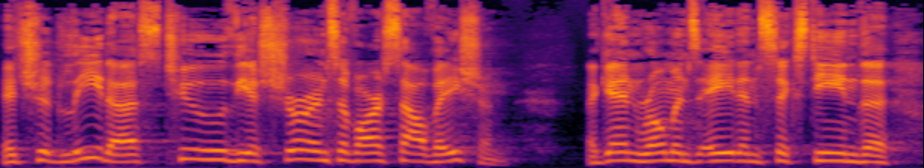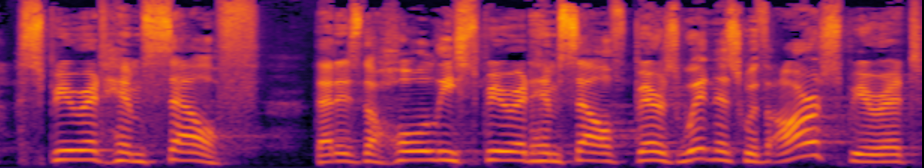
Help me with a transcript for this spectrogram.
it should lead us to the assurance of our salvation. Again, Romans 8 and 16, the Spirit Himself, that is the Holy Spirit Himself, bears witness with our spirit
